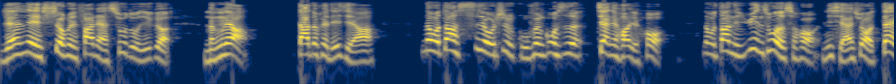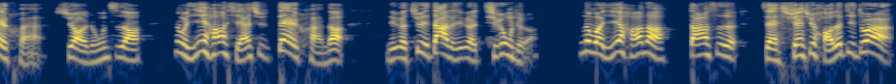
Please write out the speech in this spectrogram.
人类社会发展速度的一个能量。大家都可以理解啊。那么当私有制股份公司建立好以后，那么当你运作的时候，你显然需要贷款，需要融资啊。那么银行显然是贷款的一个最大的一个提供者。那么银行呢，当然是在选取好的地段，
